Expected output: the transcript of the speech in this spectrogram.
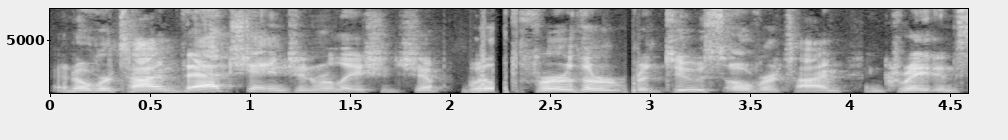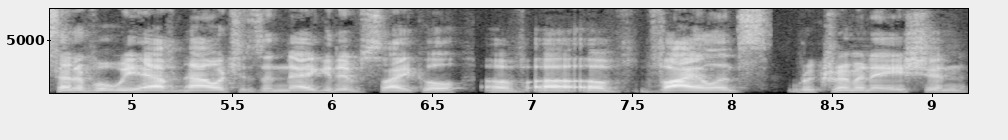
And over time, that change in relationship will further reduce over time and create, instead of what we have now, which is a negative cycle of, uh, of violence, recrimination,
